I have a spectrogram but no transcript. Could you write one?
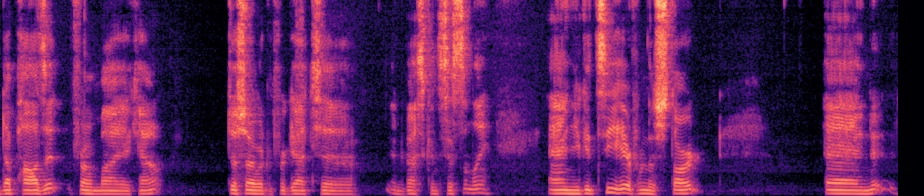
deposit from my account just so I wouldn't forget to invest consistently. And you can see here from the start, and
